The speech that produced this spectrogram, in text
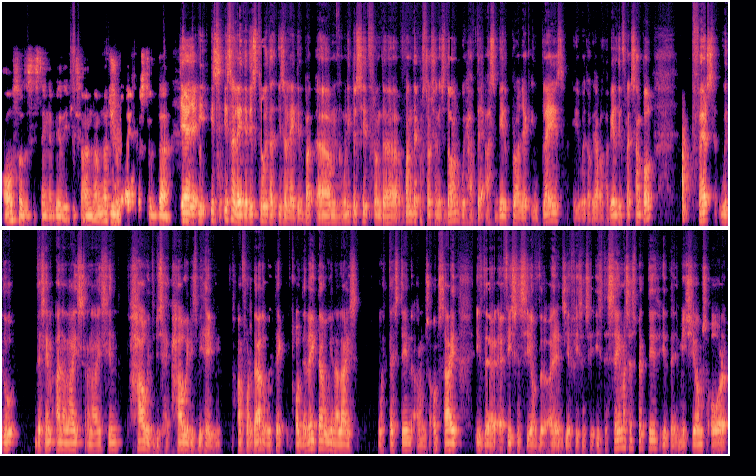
also the sustainability. So i'm, I'm not sure mm. that i understood that. Yeah, yeah it's, it's related it's true that it's related but um, we need to see it from the when the construction is done we have the as built project in place if we're talking about a building for example. First we do the same analyze analyzing how it how it is behaving and for that we take all the data we analyze with testing on, site if the efficiency of the energy efficiency is the same as expected, if the emissions or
